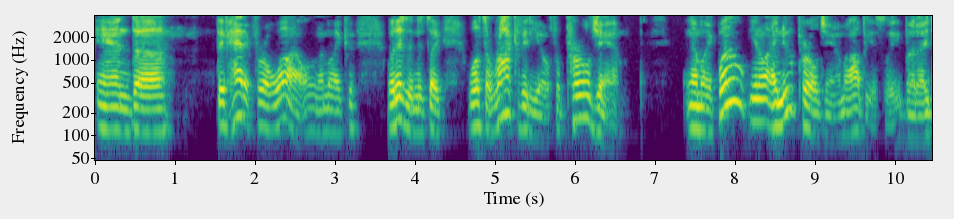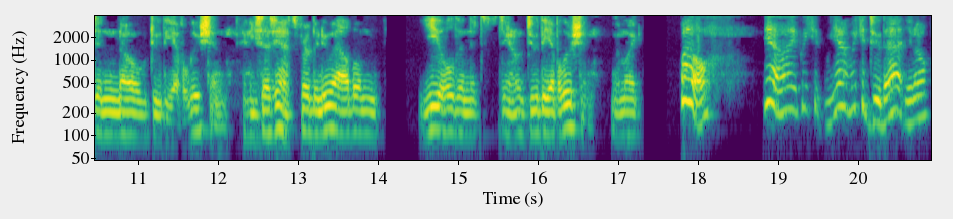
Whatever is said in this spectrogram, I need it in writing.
and uh, they've had it for a while. And I'm like, what is it? And it's like, well, it's a rock video for Pearl Jam. And I'm like, well, you know, I knew Pearl Jam, obviously, but I didn't know Do the Evolution. And he says, yeah, it's for the new album, Yield, and it's, you know, Do the Evolution. And I'm like, well, yeah, I, we could, yeah, we could do that, you know.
